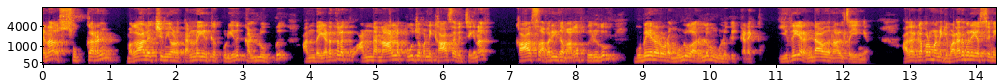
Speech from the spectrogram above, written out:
ஏன்னா சுக்கரன் மகாலட்சுமியோட தன்மை இருக்கக்கூடியது கல்லுப்பு. அந்த இடத்துல அந்த நாளில் பூஜை பண்ணி காசை வச்சிங்கன்னா காசு அபரீதமாக பெருகும். குபேரரோட முழு அருளும் உங்களுக்கு கிடைக்கும். இதையே ரெண்டாவது நாள் செய்யுங்க. அதற்கப்புறம் அன்னைக்கு வளர்பிறை அஷ்டமி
